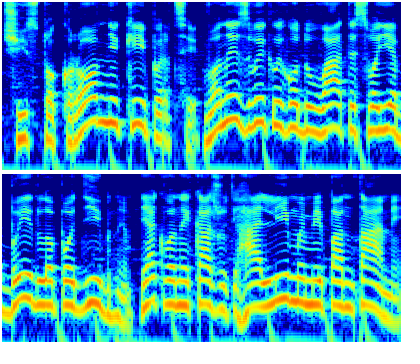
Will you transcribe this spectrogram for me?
чистокровні кіперці. Вони звикли годувати своє бидло подібним, як вони кажуть, галімими пантами,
